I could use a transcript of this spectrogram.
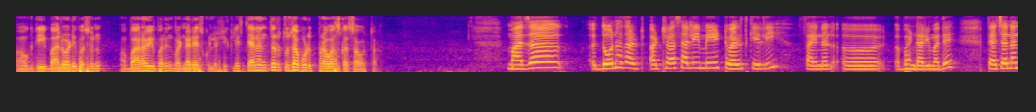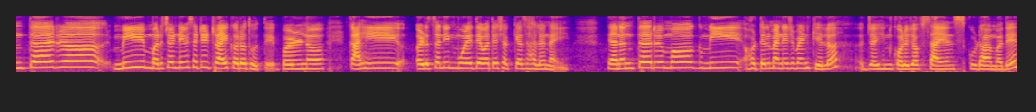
अगदी बालवाडीपासून बारावीपर्यंत भंडारी हायस्कूलला शिकलीस. त्यानंतर तुझा पुढे प्रवास कसा होता? माझं दोन हजार अठरा साली मी ट्वेल्थ केली. फायनल भंडारीमध्ये. त्याच्यानंतर मी मर्चंट नेव्हीसाठी ट्राय करत होते पण काही अडचणींमुळे तेव्हा ते शक्य झालं नाही. त्यानंतर मग मी हॉटेल मॅनेजमेंट केलं Jai Hind college of science कुडामध्ये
